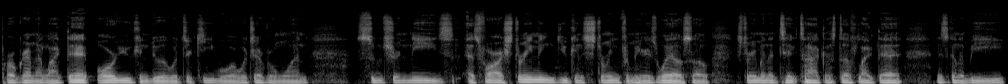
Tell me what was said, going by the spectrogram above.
program it like that, or you can do it with your keyboard, whichever one suits your needs. As far as streaming, you can stream from here as well. So streaming to TikTok and stuff like that is going to be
